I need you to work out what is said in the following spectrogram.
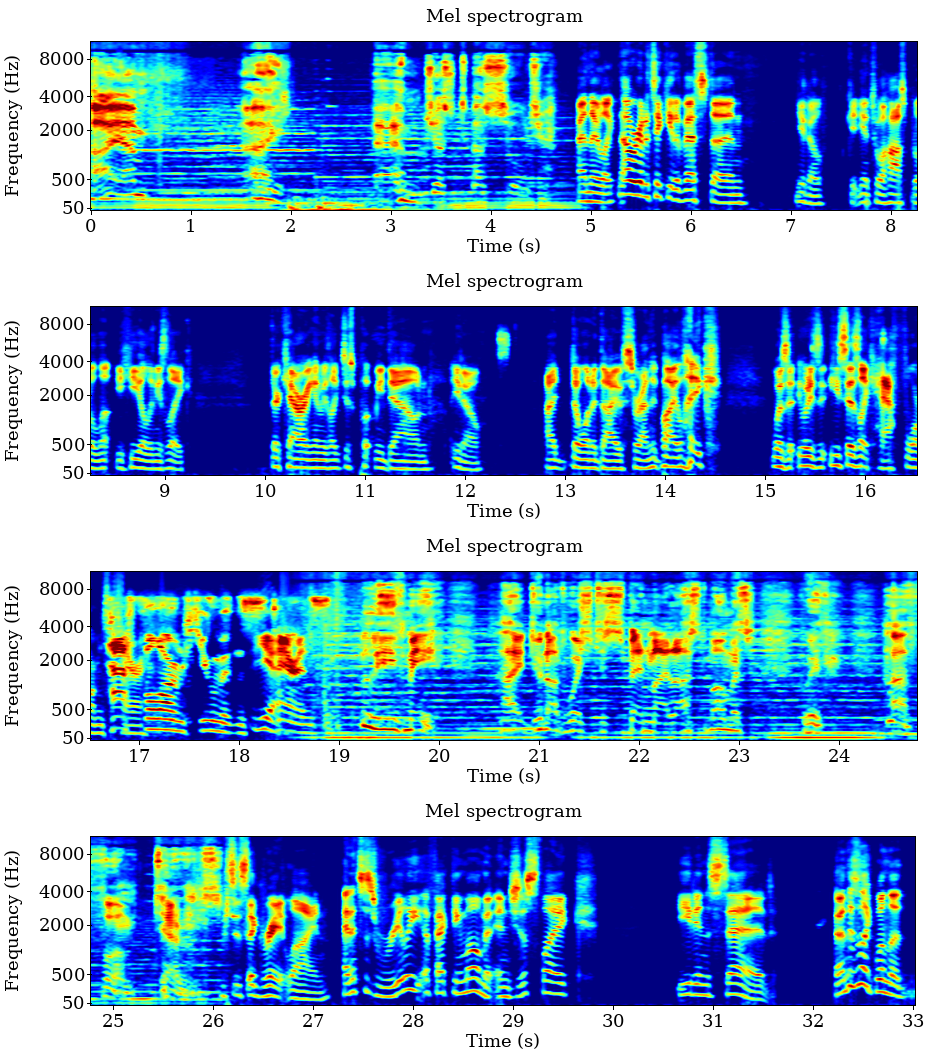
I am. I am just a soldier. and they're like, now we're gonna take you to Vesta and you know get you into a hospital, let you heal, and he's like, they're carrying him, he's like, just put me down, you know, I don't want to die surrounded by like. Was it? What is it? He says like half-formed, Half-formed humans, Yeah. Terrans. Leave me. I do not wish to spend my last moments with half-formed Terrans. which is a great line. And it's this really affecting moment. And just like Eden said, and this is like one of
